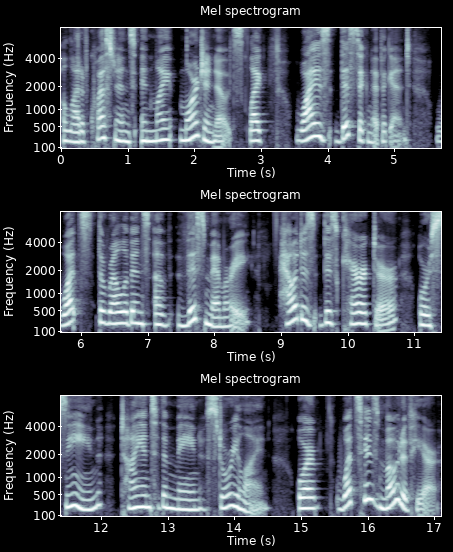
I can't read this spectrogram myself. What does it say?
a lot of questions in my margin notes, like, why is this significant? What's the relevance of this memory? How does this character or scene tie into the main storyline? Or what's his motive here?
